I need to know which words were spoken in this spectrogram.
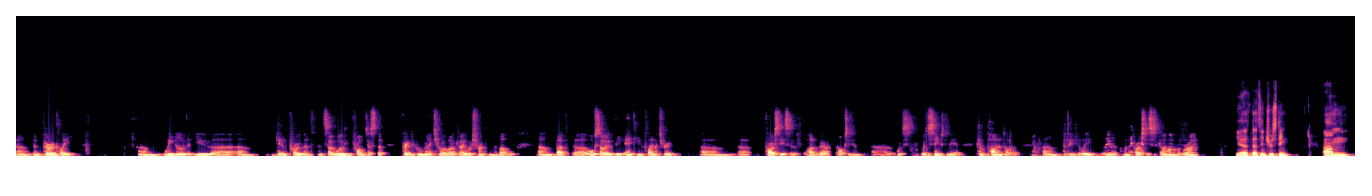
um, empirically um, we know that you uh, um, get improvement. And so working from just the practical nature of, okay, we're shrinking the bubble, um, but uh, also the anti-inflammatory um, uh, process of hyperbaric oxygen, uh, which, which seems to be a component of it, um, particularly when the, when the process is going on in the brain. Yeah, that's interesting. Um,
